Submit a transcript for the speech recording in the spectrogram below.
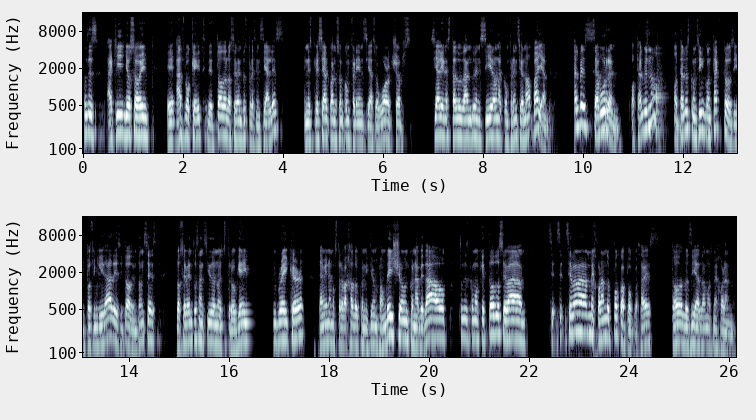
Entonces, aquí yo soy eh, advocate de todos los eventos presenciales, en especial cuando son conferencias o workshops si alguien está dudando en si ir a una conferencia o no, vayan. Tal vez se aburren o tal vez no. tal vez consiguen contactos y posibilidades y todo. Entonces, los eventos han sido nuestro game breaker. También hemos trabajado con Ethereum Foundation, con Avedao. Entonces, como que todo se va, se, se, va mejorando poco a poco, ¿sabes? Todos los días vamos mejorando.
